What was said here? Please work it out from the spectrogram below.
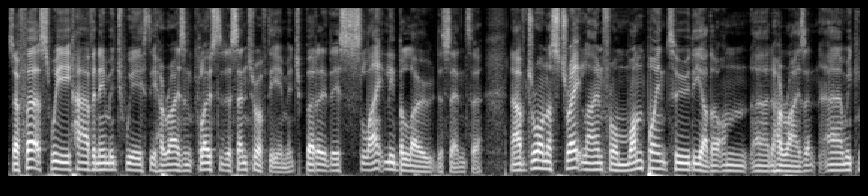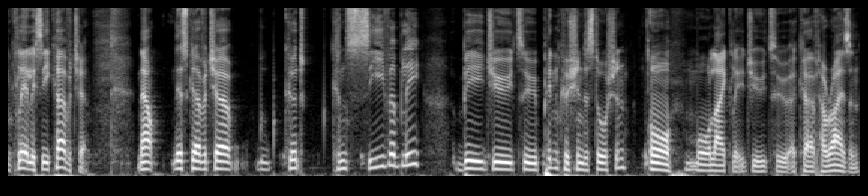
So first we have an image with the horizon close to the center of the image, but it is slightly below the center. Now I've drawn a straight line from one point to the other on uh, the horizon, and we can clearly see curvature. Now this curvature could conceivably be due to pincushion distortion, or more likely due to a curved horizon.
